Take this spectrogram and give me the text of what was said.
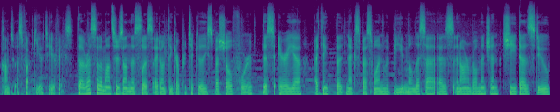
Com2uS fuck you to your face. The rest of the monsters on this list I don't think are particularly special for this area. I think the next best one would be Melissa as an honorable mention. She does do,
